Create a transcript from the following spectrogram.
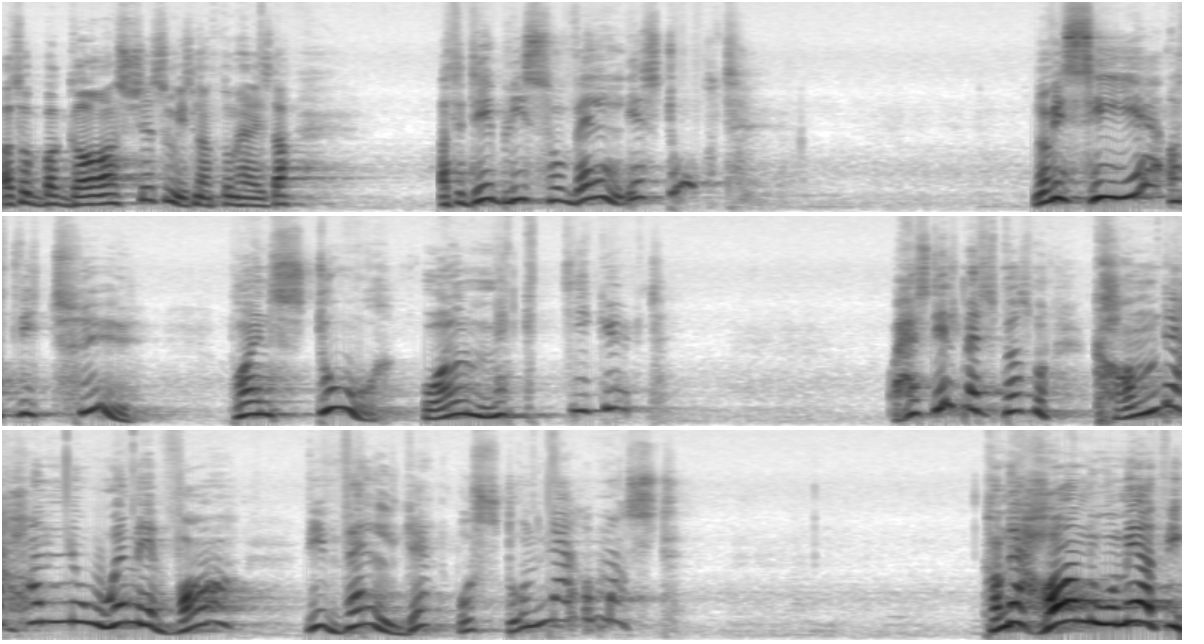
altså bagasje, som vi snakket om her i stad, at det blir så veldig stort. Når vi sier at vi tror på en stor og allmektig Gud Og Jeg har stilt meg et spørsmål kan det ha noe med hva vi velger å stå nærmest. Kan det ha noe med at vi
